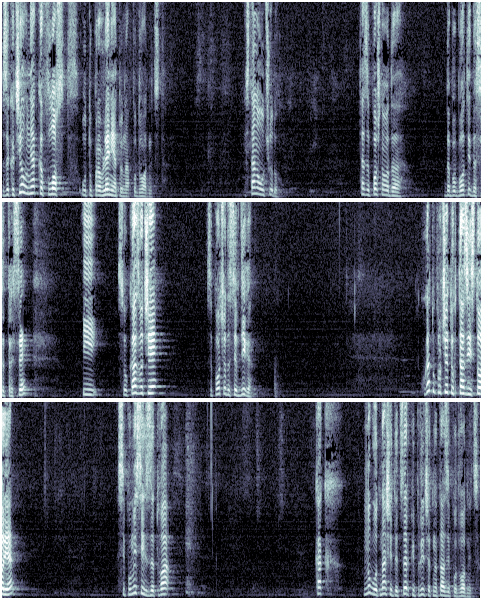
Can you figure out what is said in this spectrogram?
закачил някакъв лост от управлението на подводницата. И станало чудо. Тя започнала да да боботи, да се тресе и се оказва, че започва да се вдига. Когато прочетох тази история, си помислих за това как много от нашите църкви приличат на тази подводница.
